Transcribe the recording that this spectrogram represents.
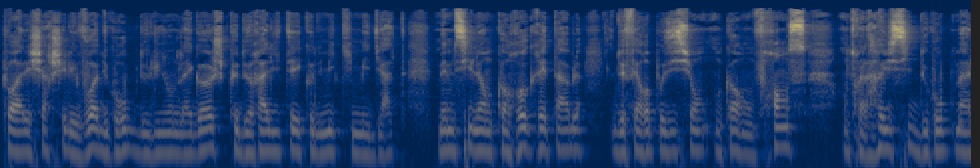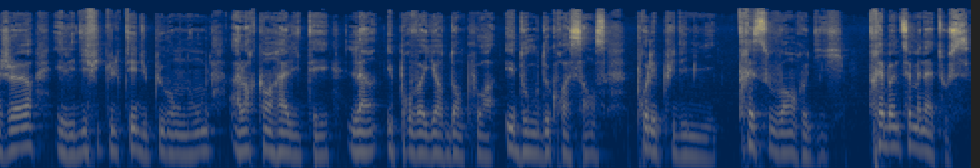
pour aller chercher les voix du groupe de l'Union de la gauche que de réalité économique immédiate, même s'il est encore regrettable de faire opposition encore en France entre la réussite de groupes majeurs et les difficultés du plus grand nombre, alors qu'en réalité, l'un est pourvoyeur d'emplois et donc de croissance pour les plus démunis. Très souvent redit. Très bonne semaine à tous.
